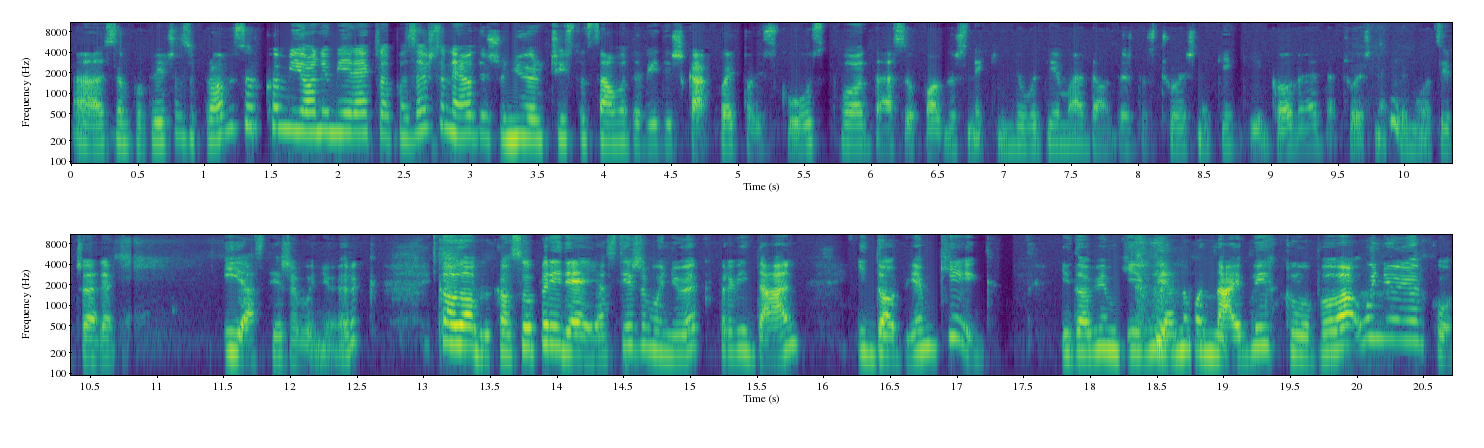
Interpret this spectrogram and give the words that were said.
a, sam popričala sa profesorkom i ona mi je rekla pa zašto ne odeš u New York čisto samo da vidiš kako je to iskustvo, da se upoznaš nekim ljudima, da odeš da čuješ neke gigove, da čuješ neke muzičare. I ja stižem u New York. Kao dobro, kao super ideja. Ja stižem u New York prvi dan i dobijem gig. I dobijem gig u jednom od najboljih klubova u New Yorku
